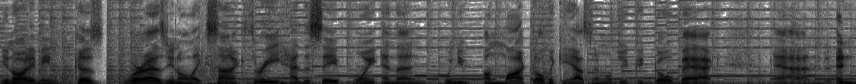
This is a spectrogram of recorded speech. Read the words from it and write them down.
You know what I mean? Because whereas, you know, like Sonic 3 had the save point, and then when you unlocked all the Chaos Emeralds, you could go back and and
